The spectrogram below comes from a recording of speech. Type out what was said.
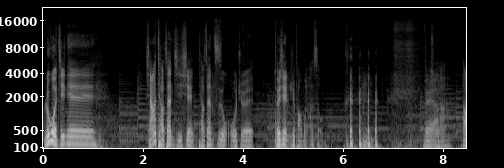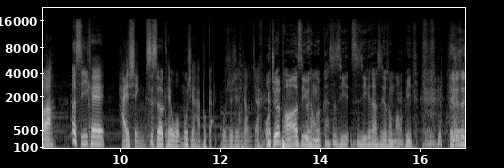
如果今天想要挑战极限、挑战自我，我觉得。推荐你去跑马拉松，对啊，好了，二十一 K 还行，四十二 K 我目前还不敢，我就先这样讲。我觉得跑完二十一，我想说，看四十一，四十一 K 到底是有什么毛病？那就是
